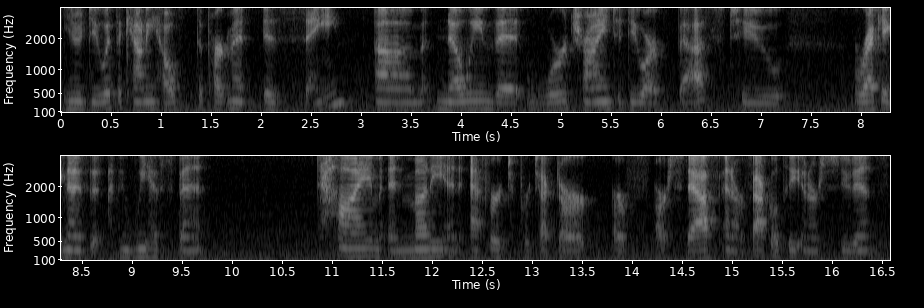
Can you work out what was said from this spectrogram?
you know, do what the county health department is saying, um, knowing that we're trying to do our best to recognize that. I mean, we have spent time and money and effort to protect our our, our staff and our faculty and our students,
